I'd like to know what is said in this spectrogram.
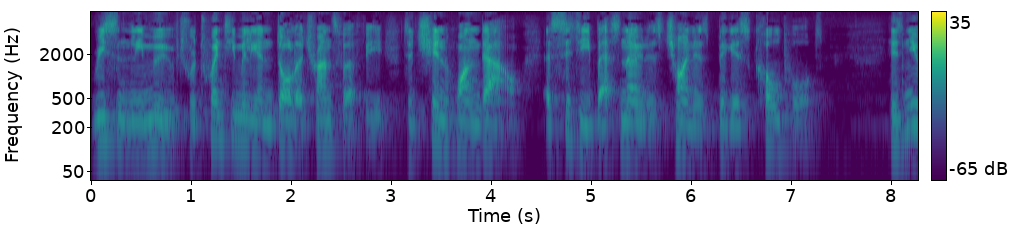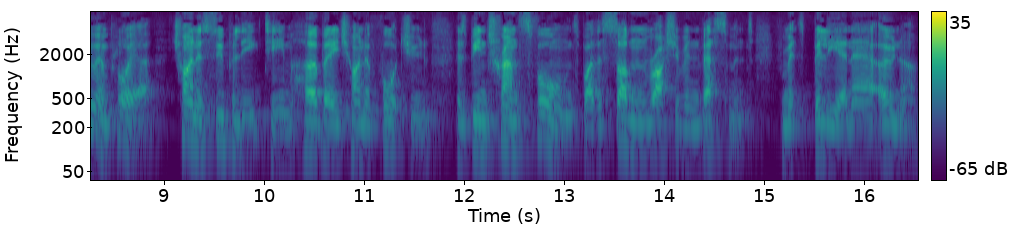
recently moved for a $20 million transfer fee to Qinhuangdao, a city best known as China's biggest coal port. His new employer, China's Super League team Hebei China Fortune, has been transformed by the sudden rush of investment from its billionaire owner.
